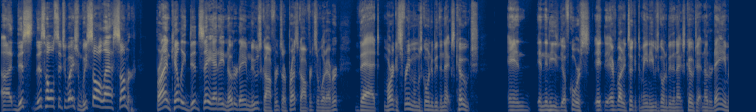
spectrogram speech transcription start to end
uh, this this whole situation we saw last summer. Brian Kelly did say at a Notre Dame news conference or press conference or whatever that Marcus Freeman was going to be the next coach, and and then he of course it, everybody took it to mean he was going to be the next coach at Notre Dame.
